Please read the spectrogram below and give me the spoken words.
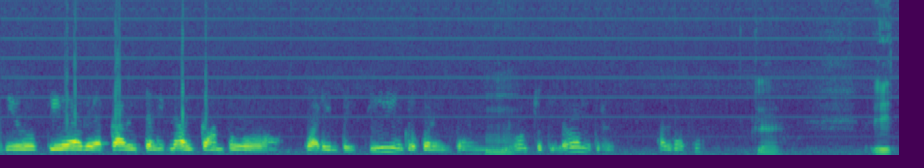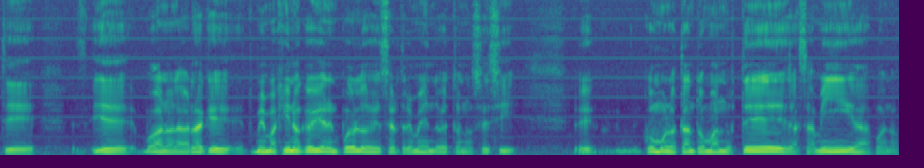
creo que era de acá de Estanislao del Campo 45, 48 mm. kilómetros, algo así. Claro. Este, eh, bueno, la verdad que me imagino que hoy en el pueblo debe ser tremendo esto, no sé si eh, cómo lo están tomando ustedes, las amigas, bueno.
